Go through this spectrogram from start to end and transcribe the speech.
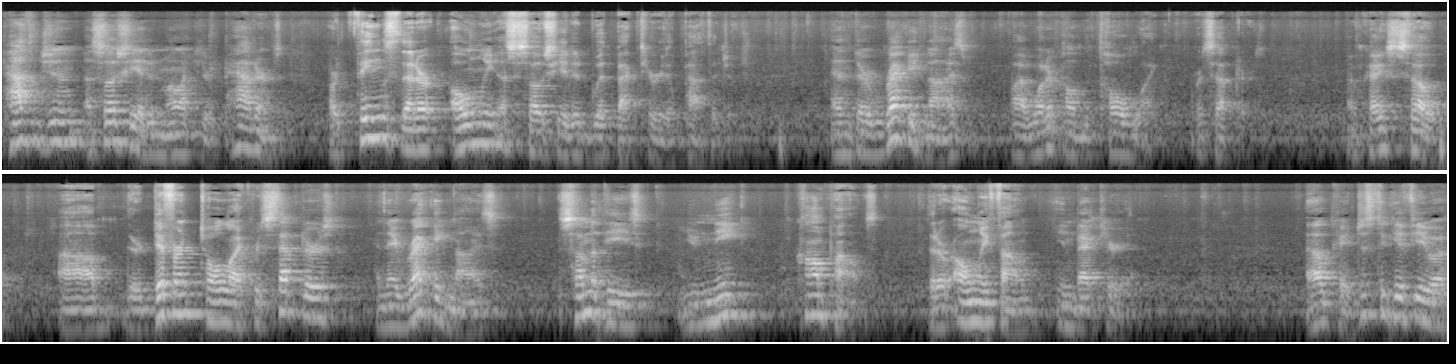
pathogen-associated molecular patterns are things that are only associated with bacterial pathogens. And they're recognized by what are called the toll-like receptors. Okay, so uh, there are different toll-like receptors, and they recognize some of these unique compounds that are only found in bacteria. Okay, just to give you a,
